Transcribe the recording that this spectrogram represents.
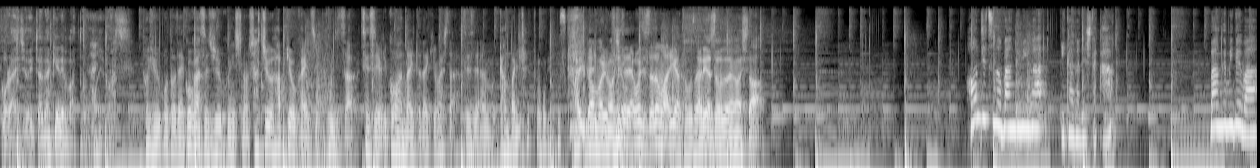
ご来場いただければと思います。はい、ということで5月19日の車中発表会について本日は先生よりご案内いただきました。先生あの頑張りたいと思います。はい頑張りましょう、本日はどうもありがとうございました。ありがとうございましたの番組はいかがでしたか？番組では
